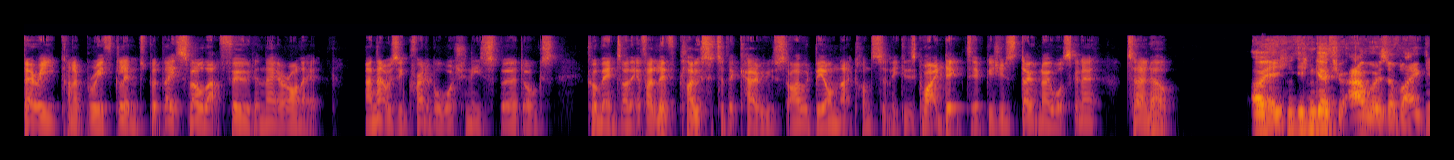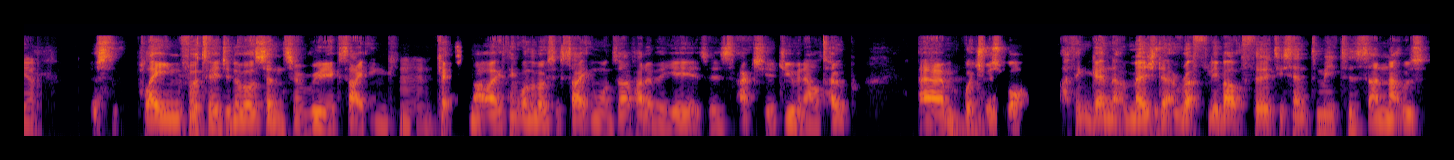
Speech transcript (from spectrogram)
very kind of brief glimpse, but they smell that food and they are on it. And that was incredible watching these spur dogs come in. So if I lived closer to the coast, I would be on that constantly because it's quite addictive because you just don't know what's going to turn up. Oh yeah, you can, you can go through hours of like yeah. just plain footage, and there was some some really exciting mm. clips. I think one of the most exciting ones I've had over the years is actually a juvenile tope, um, mm. which was what I think again that measured at roughly about thirty centimeters, and that was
